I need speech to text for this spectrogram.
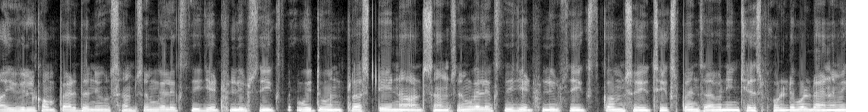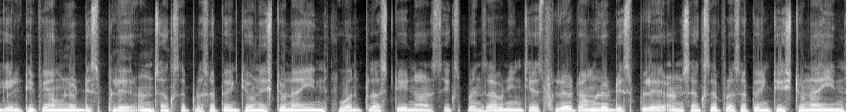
I will compare the new Samsung Galaxy Z Flip 6 with OnePlus 10R. Samsung Galaxy Z Flip 6 comes with 6.7 inches foldable dynamic LTP AMOLED display and success pressure 21:9. OnePlus 10R 6.7 inches flat AMOLED display and success pressure 20:9.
